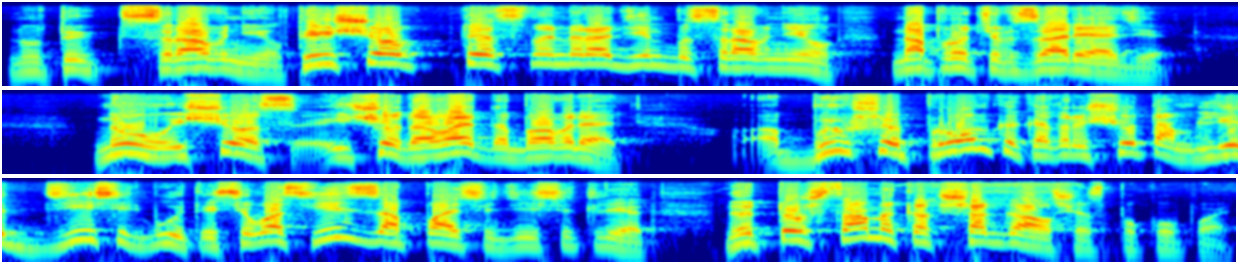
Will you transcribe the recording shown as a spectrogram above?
Ну ты сравнил. Ты еще ТЭЦ номер один бы сравнил напротив Заряди. Ну, еще, еще давай добавлять. А, Бывшая промка, которая еще там лет 10 будет. Если у вас есть в запасе 10 лет, ну это то же самое, как Шагал сейчас покупать.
